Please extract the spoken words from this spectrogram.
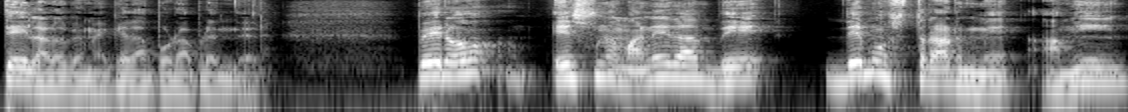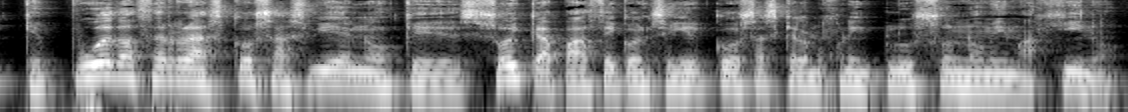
tela lo que me queda por aprender. Pero es una manera de demostrarme a mí que puedo hacer las cosas bien o que soy capaz de conseguir cosas que a lo mejor incluso no me imagino.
